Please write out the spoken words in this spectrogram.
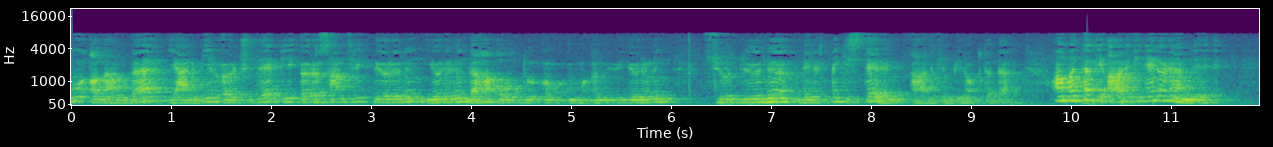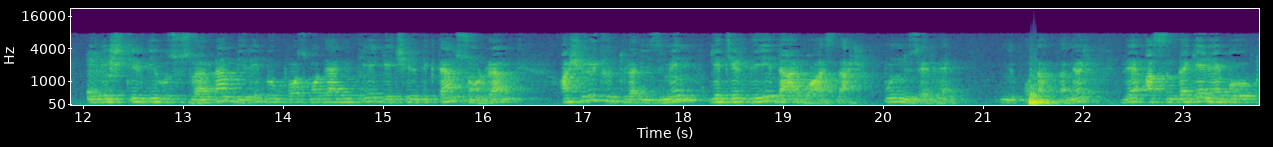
bu alanda yani bir ölçüde bir eurosantrik bir yönünün, yönünün daha olduğu, yönünün sürdüğünü belirtmek isterim Arif'in bir noktada. Ama tabii Arif'in en önemli eleştirdiği hususlardan biri bu postmoderniteye geçildikten sonra aşırı kültüralizmin getirdiği dar boğazlar. Bunun üzerine odaklanır ve aslında gene bu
